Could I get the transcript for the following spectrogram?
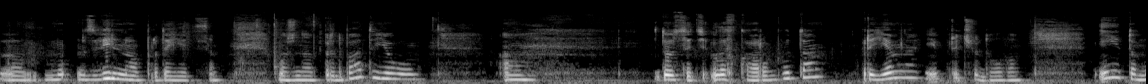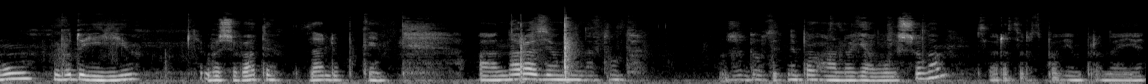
Е, Звільно продається, можна придбати його. Досить легка робота, приємна і причудова. І тому буду її вишивати залюбки. А наразі у мене тут вже досить непогано я вишила. Зараз розповім про неї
